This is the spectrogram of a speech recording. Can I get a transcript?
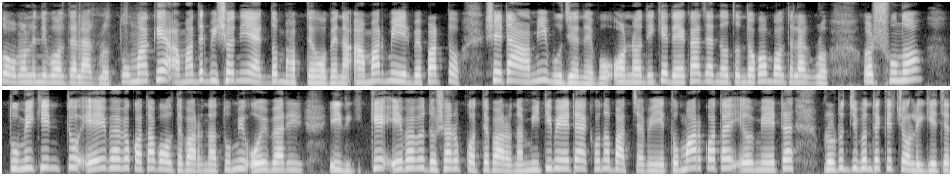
কমলিনী বলতে লাগল, তোমাকে আমাদের বিষয় নিয়ে একদম ভাবতে হবে না। আমার মেয়ের ব্যাপার তো, সেটা আমি বুঝে নেব। অন্যদিকে দেখা যায়, নতুন তখন বলতে লাগল, ও, শুনো তুমি কিন্তু এইভাবে কথা বলতে পারো না। তুমি ওই বাড়ির ইদিকে এভাবে দোষারোপ করতে পারো না। মিটি মেয়েটা এখনও বাচ্চা মেয়ে। তোমার কথায় ওই মেয়েটা প্লুটুর জীবন থেকে চলে গিয়েছে।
